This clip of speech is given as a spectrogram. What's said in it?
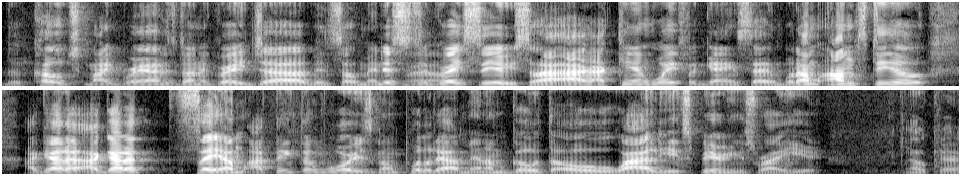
the coach Mike Brown has done a great job, and so man, this is a great series. So I, I I can't wait for Game Seven. But I'm I'm still I gotta I gotta say I'm I think the Warriors gonna pull it out, man. I'm gonna go with the old Wiley experience right here. Okay.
